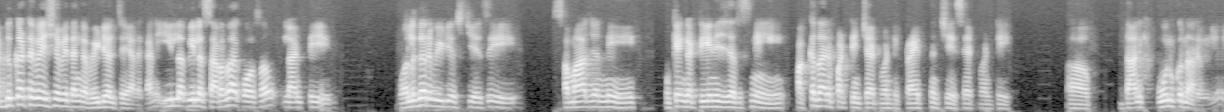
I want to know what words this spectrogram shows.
అడ్డుకట్ట వేసే విధంగా వీడియోలు చేయాలి. కానీ వీళ్ళ వీళ్ళ సరదా కోసం ఇలాంటి వల్గర్ వీడియోస్ చేసి సమాజాన్ని ముఖ్యంగా టీనేజర్స్ని పక్కదారి పట్టించేటువంటి ప్రయత్నం చేసేటువంటి దానికి పూనుకున్నారు వీళ్ళు.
